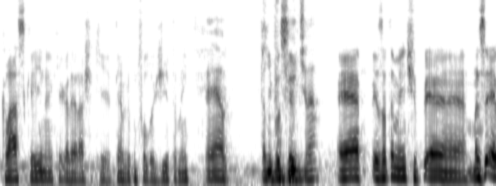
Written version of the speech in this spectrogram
clássica aí, né? Que a galera acha que tem a ver com ufologia também. É, tá que no você... foguete, né? É, exatamente. É, mas é,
